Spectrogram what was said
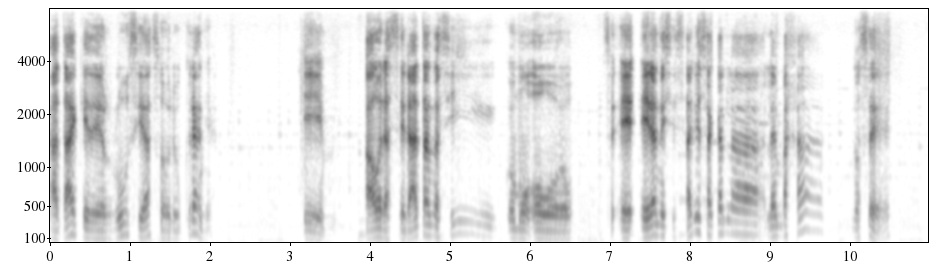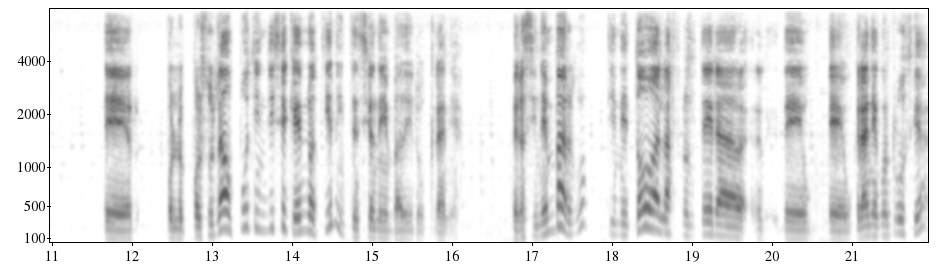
ataque de Rusia sobre Ucrania. Eh, ahora, ¿será tan así como e, era necesario sacar la, embajada? No sé. Eh, por, por, su lado, Putin dice que él no tiene intención de invadir Ucrania. Pero sin embargo, tiene toda la frontera de eh, Ucrania con Rusia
